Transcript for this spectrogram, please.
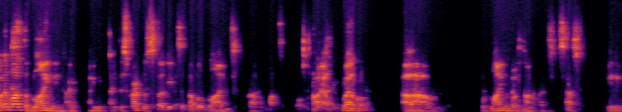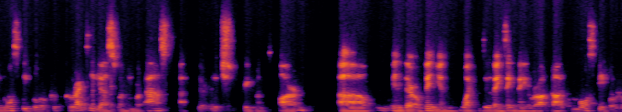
what about the blinding? I, I, I described the study as a double-blind trial. Well, um, the blinding was not very successful, meaning most people could correctly guess when they were asked after each treatment arm uh, in their opinion, what do they think they got? Most people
